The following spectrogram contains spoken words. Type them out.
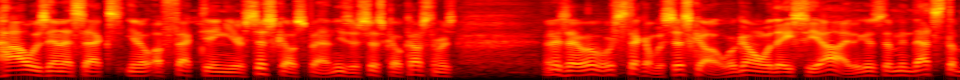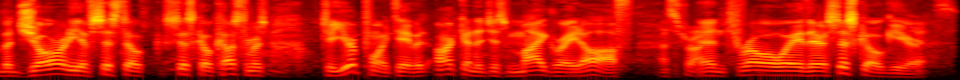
how is NSX, you know, affecting your Cisco spend? These are Cisco customers. And they say, well, we're sticking with Cisco. We're going with ACI because I mean that's the majority of Cisco Cisco customers. To your point, David, aren't going to just migrate off That's right. and throw away their Cisco gear. Yes.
